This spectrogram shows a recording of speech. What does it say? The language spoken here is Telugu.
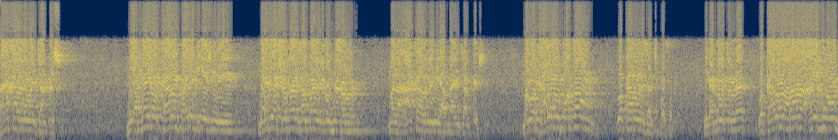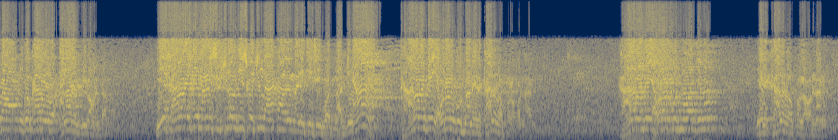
ఆ కాలం ఏమైనా చంపేసి మీ అబ్బాయిని ఒక కాలం పైలట్ చేసింది. నలభై లక్ష రూపాయలు సంపాదించుకుంటున్నాడు. మళ్ళీ ఆ కాలమే మీ అబ్బాయిని చంపేసింది మనం ఒక కాలంలో పుడతాం ఒక కాలంలో చచ్చిపోతాం. మీకు అర్థమవుతుందా? ఒక కాలంలో అనారో ఆరోగ్యంగా ఉంటాం ఇంకో కాలంలో అనారోగ్యంగా ఉంటాం. ఏ కాలం అయితే మనల్ని సృష్టిలోకి తీసుకొచ్చిందో ఆ కాలమే మళ్ళీ తీసుకుపోతుంది అర్జునా! కాలం అంటే ఎవరు అనుకుంటున్నాను ఇది కాల రూపంలో కాలం అంటే ఎవరు అనుకుంటున్నావు అర్జున? నేను కాల రూపంలో ఉన్నాను.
